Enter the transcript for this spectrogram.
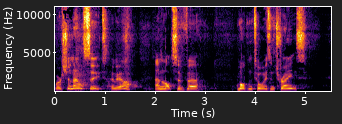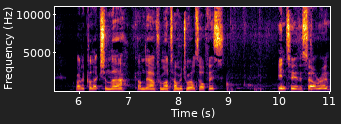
or a Chanel suit. Here we are. And lots of uh, modern toys and trains. A collection there. Come down from our Tunbridge Wells office. Into the cell room.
